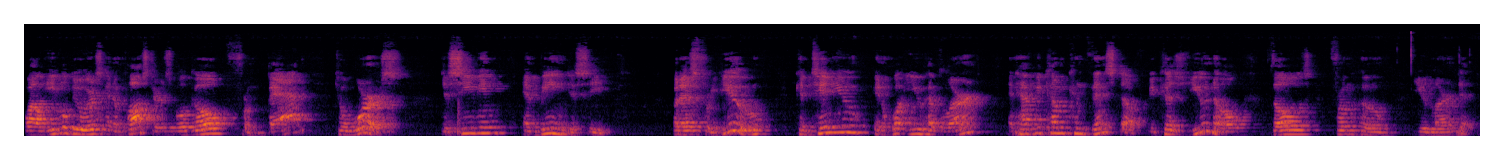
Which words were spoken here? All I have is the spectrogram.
while evildoers and impostors will go from bad to worse, deceiving and being deceived. But as for you, continue in what you have learned and have become convinced of, because you know those from whom you learned it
